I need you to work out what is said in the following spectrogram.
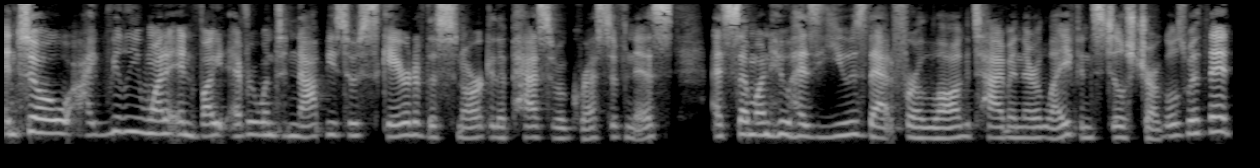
And so I really want to invite everyone to not be so scared of the snark and the passive aggressiveness. As someone who has used that for a long time in their life and still struggles with it,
